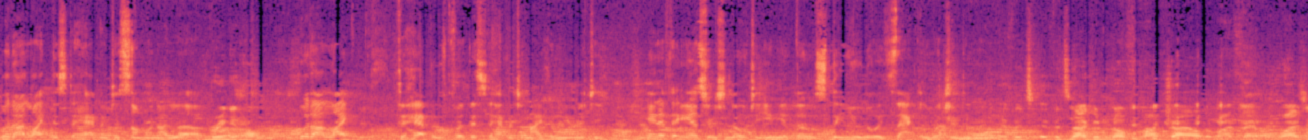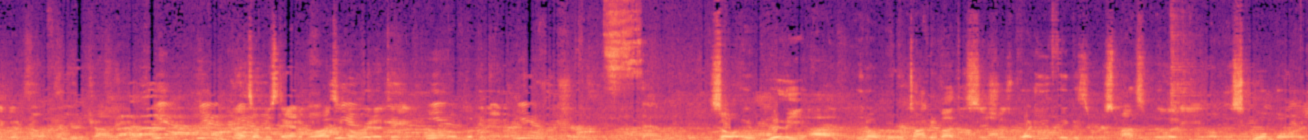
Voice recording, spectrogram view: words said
Would I like this to happen to someone I love? Bring it home. would I like to happen for this to happen to my community? And if the answer is no to any of those, then you know exactly what you're doing. If it's if it's not good enough for my child or my family, why is it good enough for your child? or your family? Yeah, yeah. That's yeah. understandable. That's a Yeah. good way to take it, uh, Yeah. looking at it, Yeah. for sure. So, it really, uh, you know, we were talking about these issues. What do you think is the responsibility of the school board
